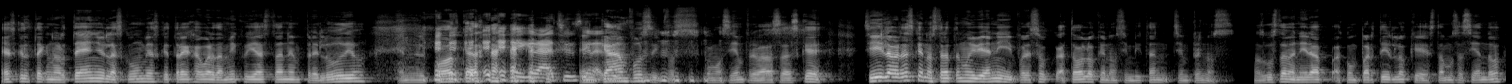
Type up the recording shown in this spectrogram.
es que el tecnorteño y las cumbias que trae Jaguar D'Amico ya están en preludio, en el podcast. Gracias, en gracias. campus, y pues como siempre, va, o sea, es que sí, la verdad es que nos tratan muy bien y por eso a todo lo que nos invitan siempre nos, nos gusta venir a, a compartir lo que estamos haciendo,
